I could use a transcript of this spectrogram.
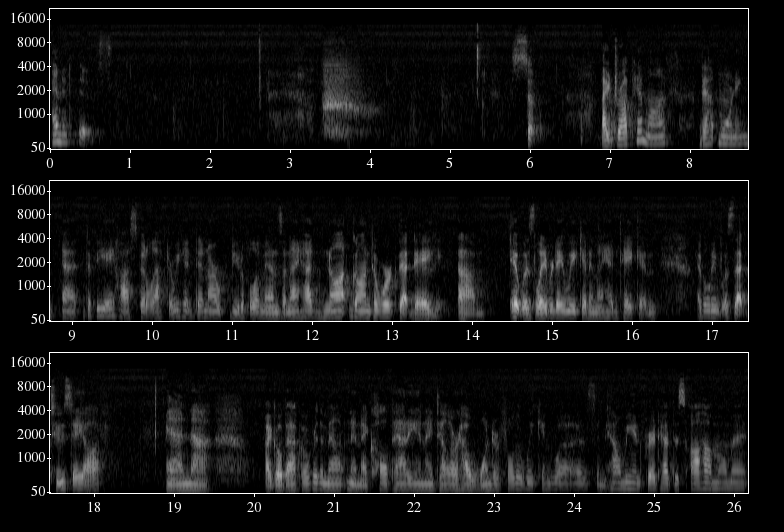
And it is. So I drop him off that morning at the VA hospital after we had done our beautiful amends, and I had not gone to work that day. Um, it was Labor Day weekend, and I had taken, I believe it was that Tuesday off. And uh, I go back over the mountain and I call Patty and I tell her how wonderful the weekend was and how me and Fred had this aha moment.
